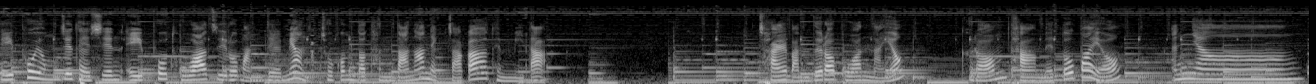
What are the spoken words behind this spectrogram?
A4 용지 대신 A4 도화지로 만들면 조금 더 단단한 액자가 됩니다. 잘 만들어 보았나요? 그럼 다음에 또 봐요. 안녕!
